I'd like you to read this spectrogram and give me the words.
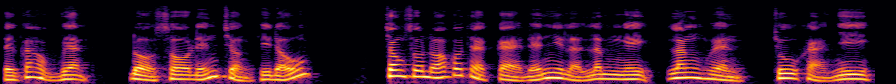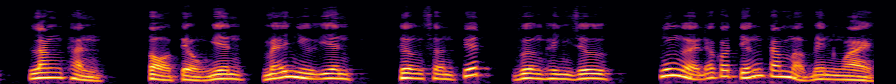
từ các học viện đổ xô đến trường thi đấu. Trong số đó có thể kể đến như là Lâm Nghị, Lăng Huyền, Chu Khả Nhi, Lăng Thần, Tổ Tiểu Nghiên, Mễ Như Yên, Thương Sơn Tuyết, Vương Hình Dư, những người đã có tiếng tăm ở bên ngoài,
